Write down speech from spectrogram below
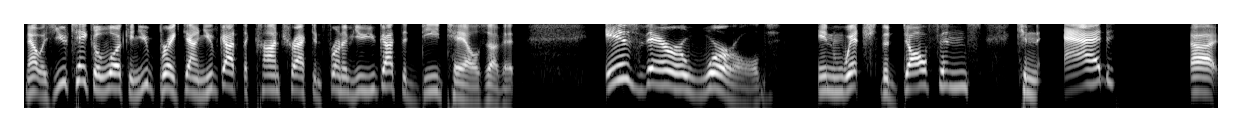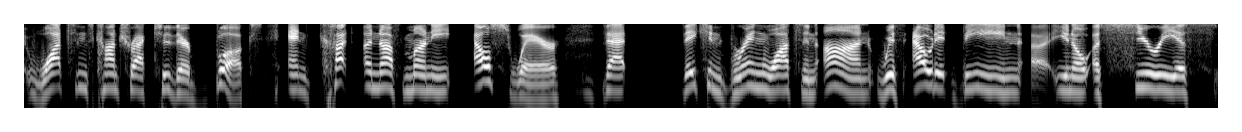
Now, as you take a look and you break down, you've got the contract in front of you, you've got the details of it. Is there a world in which the Dolphins can add uh, Watson's contract to their books and cut enough money elsewhere that they can bring Watson on without it being, uh, you know, a serious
